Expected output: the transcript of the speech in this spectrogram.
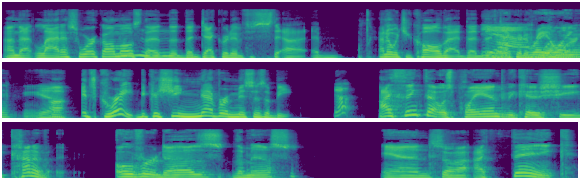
on that lattice work almost the, the mm-hmm. the decorative uh, I know what you call that the, the Yeah. decorative woodwork. Yeah. Uh, it's great because she never misses a beat. yeah I think that was planned because she kind of overdoes the miss. And so I, I think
